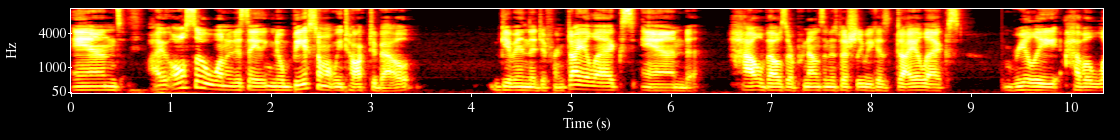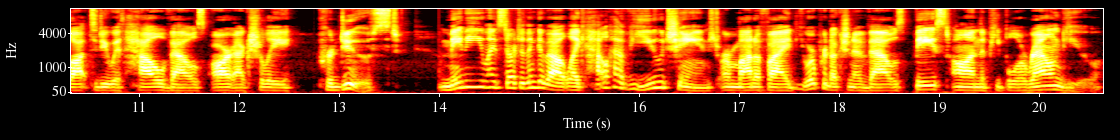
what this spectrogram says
And I also wanted to say, you know, based on what we talked about, given the different dialects and how vowels are pronounced, and especially because dialects really have a lot to do with how vowels are actually produced. Maybe you might start to think about like how have you changed or modified your production of vowels based on the people around you?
